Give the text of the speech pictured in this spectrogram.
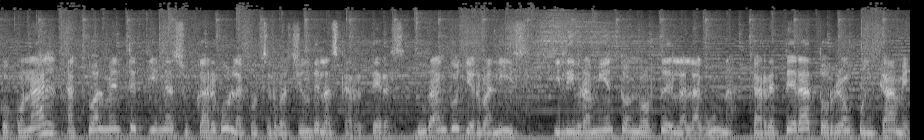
Coconal actualmente tiene a su cargo la conservación de las carreteras Durango Yerbaniz y Libramiento Norte de la Laguna, Carretera Torreón Cuencame,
